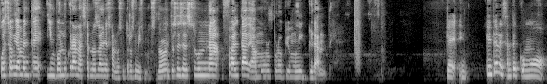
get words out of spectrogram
pues obviamente involucran hacernos daños a nosotros mismos, ¿no? Entonces es una falta de amor propio muy grande. Qué, qué interesante cómo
